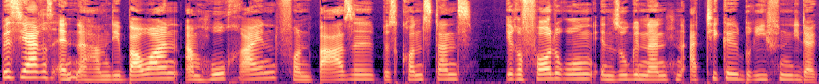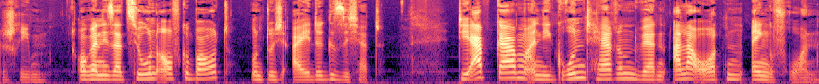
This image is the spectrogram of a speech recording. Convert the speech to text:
Bis Jahresende haben die Bauern am Hochrhein von Basel bis Konstanz ihre Forderungen in sogenannten Artikelbriefen niedergeschrieben, Organisation aufgebaut und durch Eide gesichert. Die Abgaben an die Grundherren werden allerorten eingefroren.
